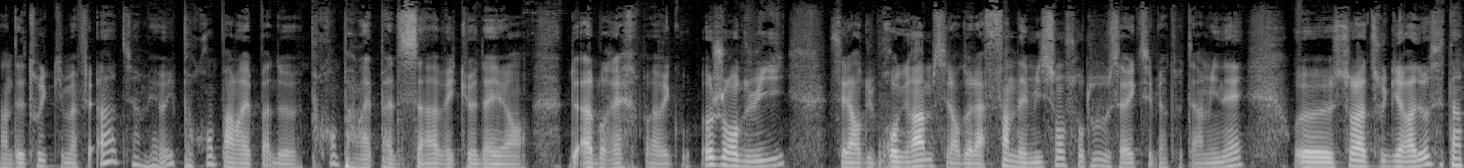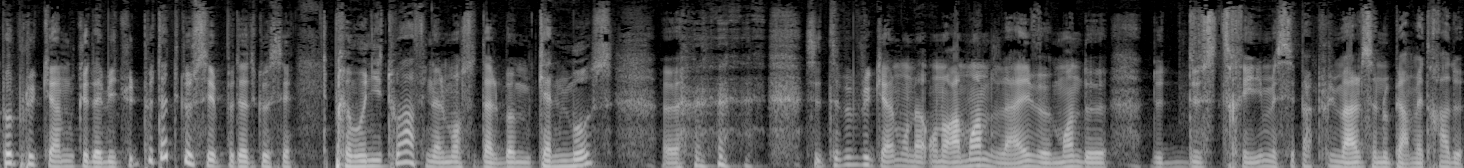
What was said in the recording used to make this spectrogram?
un des trucs qui m'a fait ah tiens mais oui pourquoi on parlerait pas de pourquoi on parlerait pas de ça avec eux d'ailleurs de Abrer pas avec vous? Aujourd'hui c'est l'heure du programme c'est l'heure de la fin de l'émission surtout vous savez que c'est bientôt terminé. Euh, sur la Tsugi Radio c'est un peu plus calme que d'habitude. Peut-être que c'est peut-être que c'est prémonitoire finalement cet album Calmos. Euh, c'est un peu plus calme. On, aura moins de live moins de de, de stream et c'est pas plus mal. Ça nous permettra de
